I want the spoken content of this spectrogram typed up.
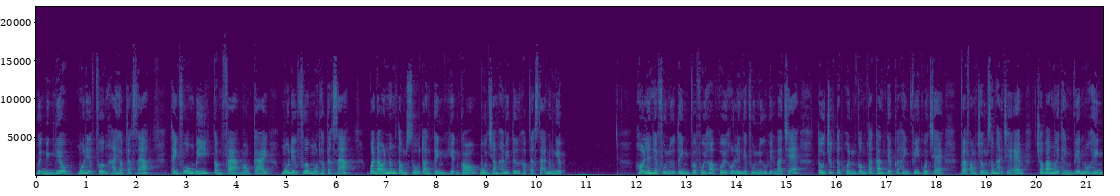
huyện Bình Liêu mỗi địa phương 2 hợp tác xã, thành phố uông Bí, Cẩm Phả, Móng Cái mỗi địa phương một hợp tác xã qua đó nâng tổng số toàn tỉnh hiện có 424 hợp tác xã nông nghiệp. Hội Liên hiệp Phụ nữ tỉnh vừa phối hợp với Hội Liên hiệp Phụ nữ huyện Ba Chẽ tổ chức tập huấn công tác can thiệp các hành vi của trẻ và phòng chống xâm hại trẻ em cho 30 thành viên mô hình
